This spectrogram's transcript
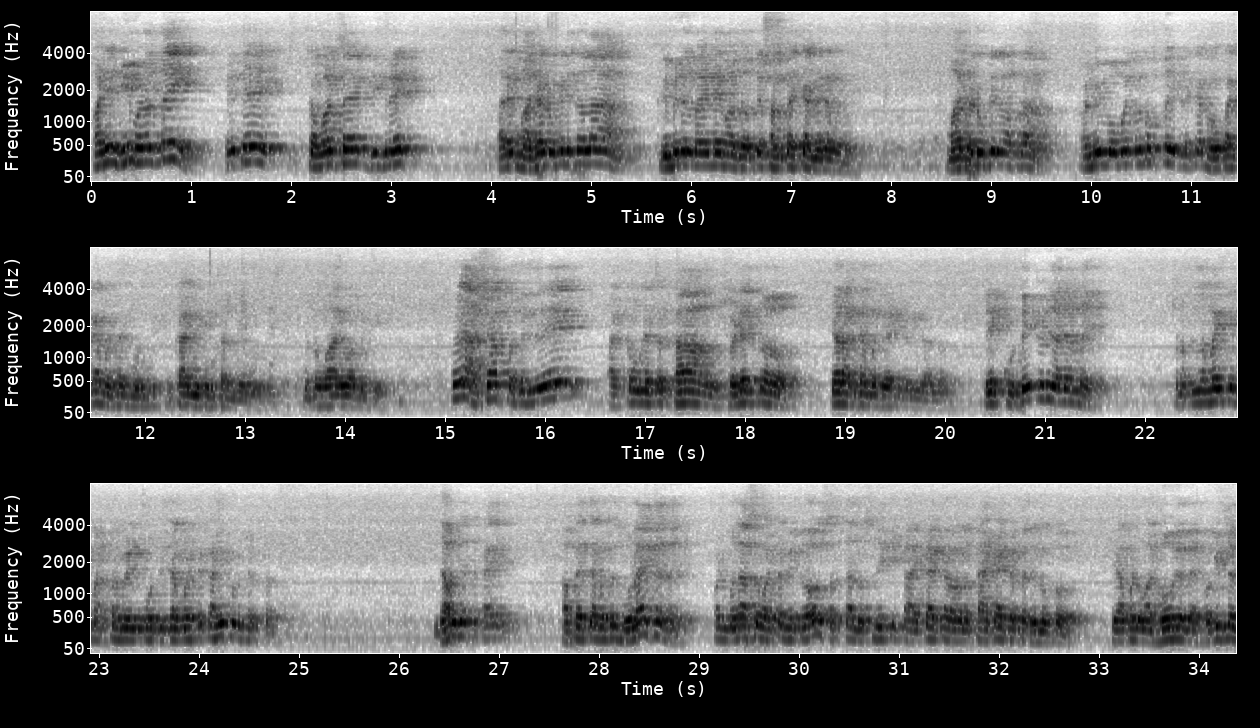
आणि मी म्हणत नाही हे ते चव्हाण साहेब डिग्रेट अरे माझ्या डोक्याने त्याला क्रिमिनल माइंड आहे माझं ते सांगतात कॅमेऱ्यामध्ये माझ्या डोक्याने वापरा. आणि मी मोबाईलवर बघतो इकडे काय भाऊ काय काय म्हणतात म्हणून काय मिटिंग चालली म्हणून. म्हणतो वा रे वा मिटिंग म्हणजे अशा पद्धतीने अटकवण्याचं काम षडयंत्र त्या राज्यामध्ये या ठिकाणी झालं. हे कुठेही कधी झालेलं नाही. पण आपल्याला माहिती आहे मास्टर माइंड कोण त्याच्यामुळे ते काही करू शकतात. जाऊ दे आता काय आपल्याला त्याबद्दल बोलायचं नाही. पण मला असं वाटतं मित्र सत्ता नसली की काय काय करावं काय काय करतात हे लोक हे आपण अनुभवलेलं आहे. बघितलं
